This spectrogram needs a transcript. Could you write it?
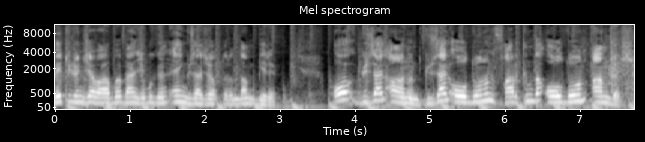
Betül'ün cevabı bence bugün en güzel cevaplarından biri. O güzel anın güzel olduğunun farkında olduğun andır.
